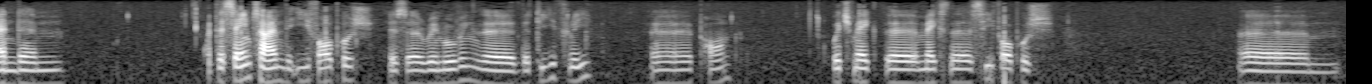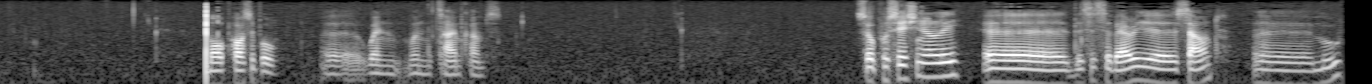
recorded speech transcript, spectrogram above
And um, at the same time, the e4 push is uh, removing the the d3 uh, pawn, which make the makes the c4 push um, more possible uh, when when the time comes. So positionally, this is a very uh, sound uh, move.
